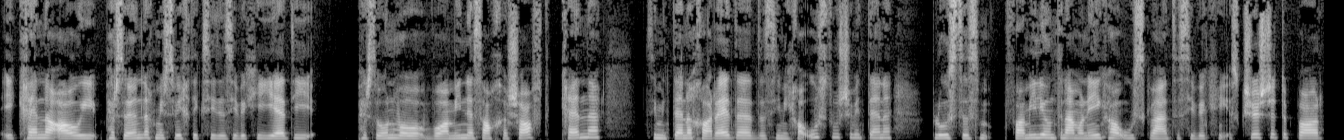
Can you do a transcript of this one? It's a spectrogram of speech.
Ich kenne alle persönlich. Mir ist wichtig, dass ich wirklich jede Person, die, die an meinen Sachen schafft, kenne. Dass ich mit denen kann reden kann, dass ich mich austauschen mit denen. Plus das Familienunternehmen, das ich habe ausgewählt habe, sind wirklich ein Geschwisterpaar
